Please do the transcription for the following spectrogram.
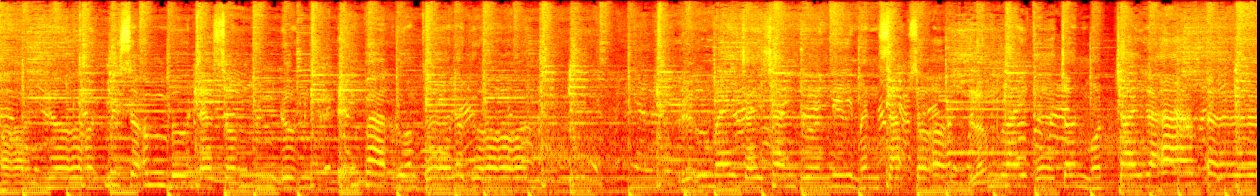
อ่อนโยนไม่สมบูรณ์แต่สมดุลเห็นภาพรวมเธอแล้วโดนรู้ไหมใจฉันดวงนี้มันสับสนหลงไหลเธอจนหมดใจแล้วเออ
